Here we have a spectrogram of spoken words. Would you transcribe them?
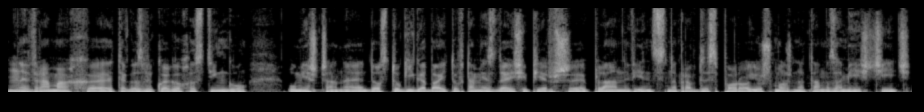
w ramach e, tego zwykłego hostingu umieszczane. Do 100 gigabajtów tam jest, zdaje się, pierwszy plan, więc naprawdę sporo już można tam zamieścić.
